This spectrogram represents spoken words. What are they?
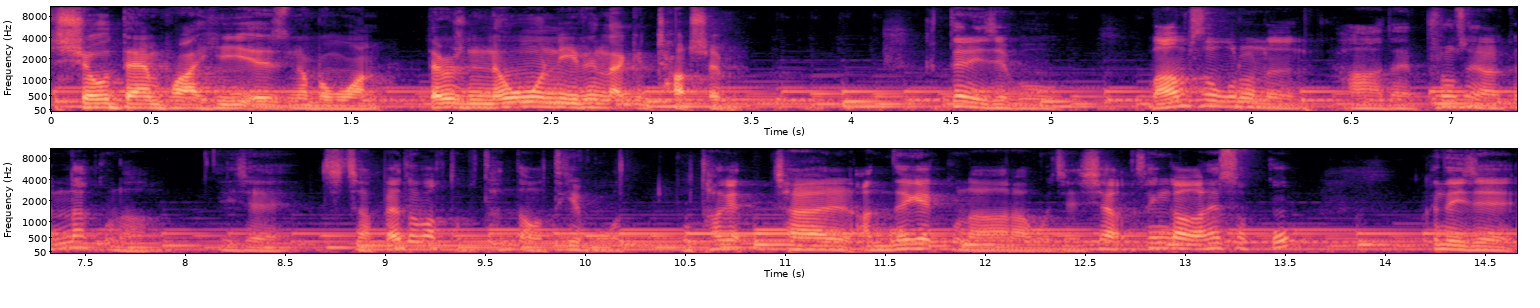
showed them why he is number one. There was no one even that could touch him. 그때는 이제 뭐 마음속으로는 아, 내 프로 생활 끝났구나. 이제 진짜 빼도 박도 못한다. 어떻게 뭐 못하게 잘 안 되겠구나라고 이제 시작, 생각을 했었고, 근데 이제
